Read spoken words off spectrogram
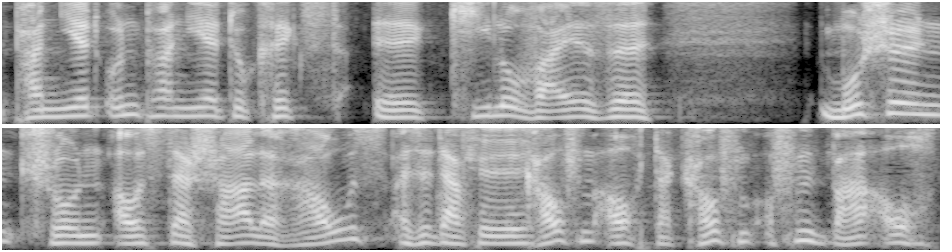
paniert, unpaniert. Du kriegst äh, kiloweise Muscheln schon aus der Schale raus. Also da Okay. kaufen auch, da kaufen offenbar auch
